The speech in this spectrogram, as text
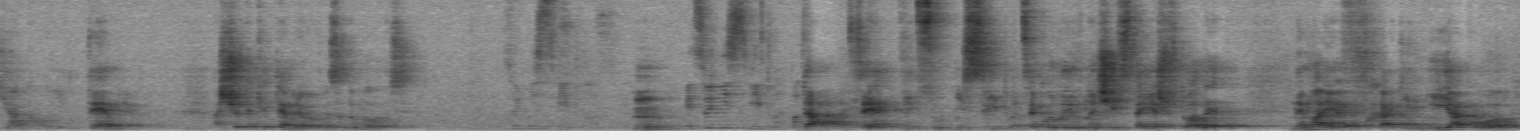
ніякої темряви. А що таке темрява? Ви задумувалися? Відсутність світла. М? Відсутність світла. Так, це відсутність світла. Це коли вночі встаєш в туалет, немає в хаті ніякого,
